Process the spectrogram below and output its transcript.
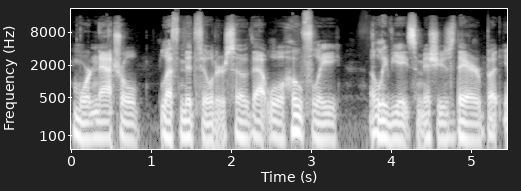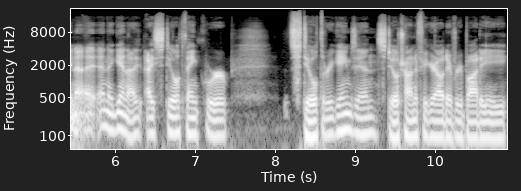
more natural left midfielder, so that will hopefully alleviate some issues there. But you know, and again, I, I still think we're still three games in, still trying to figure out everybody.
